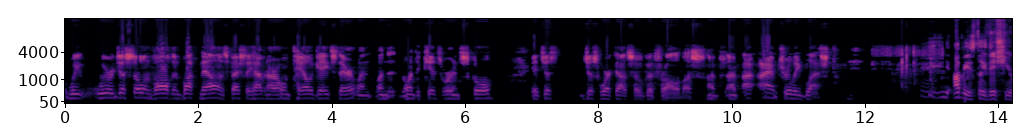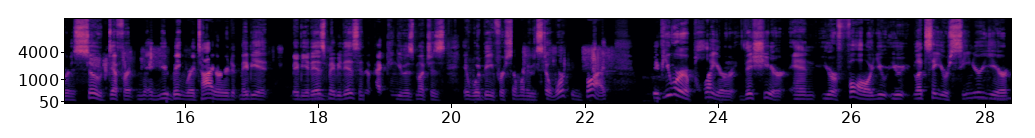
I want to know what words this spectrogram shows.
we we were just so involved in Bucknell, and especially having our own tailgates there when when the when the kids were in school, it just just worked out so good for all of us. I'm, I'm I am truly blessed. Obviously, this year is so different, and you being retired, maybe it maybe it is, maybe it isn't affecting you as much as it would be for someone who's still working. But if you were a player this year and your fall, you you let's say your senior year,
